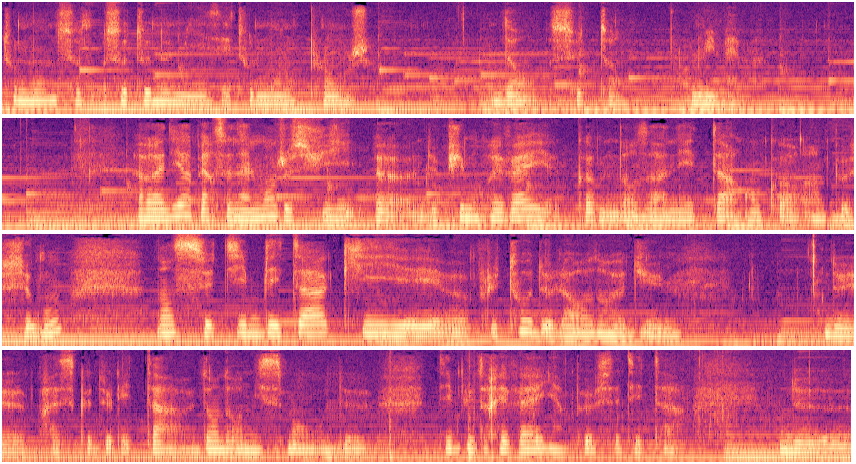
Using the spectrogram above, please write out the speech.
Tout le monde s'autonomise et tout le monde plonge dans ce temps pour lui-même. À vrai dire, personnellement, je suis euh, depuis mon réveil comme dans un état encore un peu second dans ce type d'état qui est euh, plutôt de l'ordre du de presque de l'état d'endormissement ou de début de réveil, un peu cet état de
